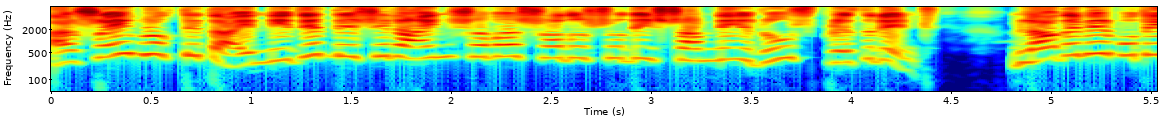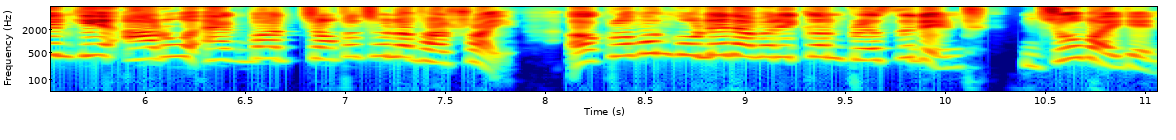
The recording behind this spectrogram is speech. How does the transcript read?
আর সেই বক্তৃতায় নিজের দেশের আইনসভার সদস্যদের সামনে রুশ প্রেসিডেন্ট ভ্লাদিমির পুতিনকে আরও একবার চাঁটাছোলা ভাষায় আক্রমণ করলেন আমেরিকান প্রেসিডেন্ট জো বাইডেন।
